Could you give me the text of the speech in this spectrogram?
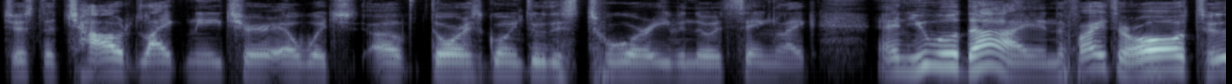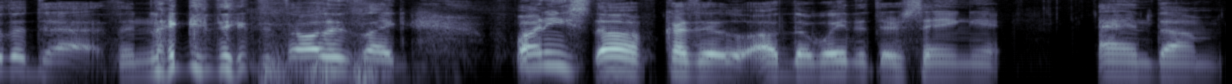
just the childlike nature of which of Thor is going through this tour, even though it's saying like, "And you will die," and the fights are all to the death, and like it's all this like funny stuff because of the way that they're saying it. And um,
